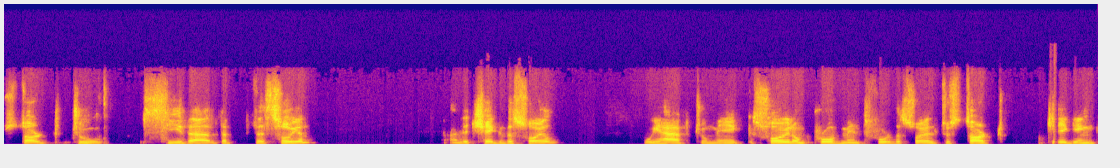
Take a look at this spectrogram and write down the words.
start to see the, the, the soil and check the soil. We have to make soil improvement for the soil to start digging.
